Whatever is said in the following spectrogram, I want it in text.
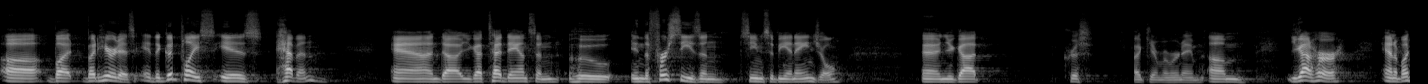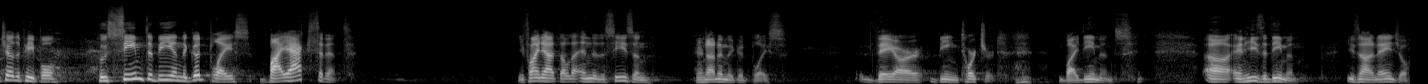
Uh, but, but here it is. The Good Place is heaven, and uh, you got Ted Danson, who in the first season seems to be an angel. And you got Chris, I can't remember her name. Um, you got her and a bunch of other people who seem to be in the good place by accident. You find out at the end of the season, they're not in the good place. They are being tortured by demons. Uh, and he's a demon, he's not an angel.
